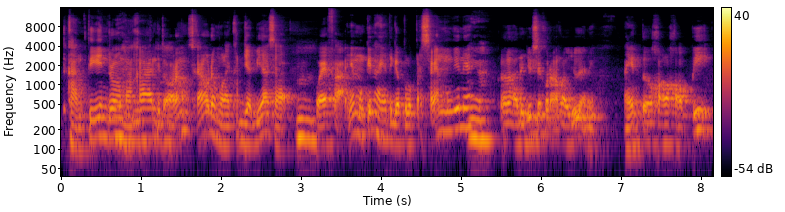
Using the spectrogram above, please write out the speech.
kantin, di rumah makan gitu. Orang sekarang udah mulai kerja biasa. Hmm. WFH-nya mungkin hanya 30% mungkin ya. Iya. Kalau ada saya kurang tahu juga nih. Nah itu kalau kopi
